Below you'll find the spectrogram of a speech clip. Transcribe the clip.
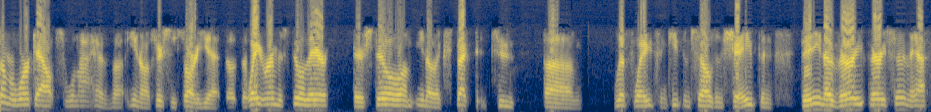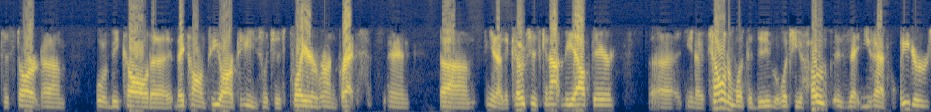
summer workouts will not have uh, you know officially started yet, the, the weight room is still there. They're still um, you know expected to um, lift weights and keep themselves in shape, and then you know very very soon they have to start um, what would be called uh, they call them PRPs, which is player run practices, and um, you know the coaches cannot be out there uh, you know telling them what to do, but what you hope is that you have leaders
